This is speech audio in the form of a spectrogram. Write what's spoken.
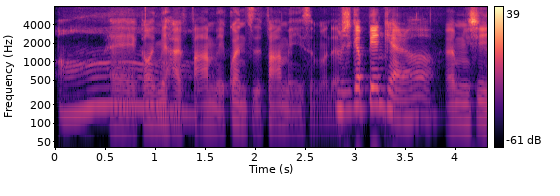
哦，哎，然后里面还发霉、罐子发霉什么的不。是个冰起来了哦呃，不是，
